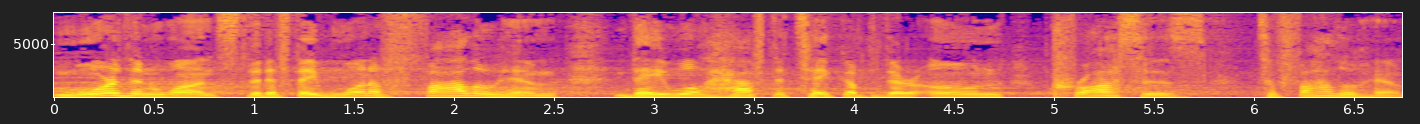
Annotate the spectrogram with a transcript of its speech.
more than once that if they want to follow him, they will have to take up their own crosses to follow him.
